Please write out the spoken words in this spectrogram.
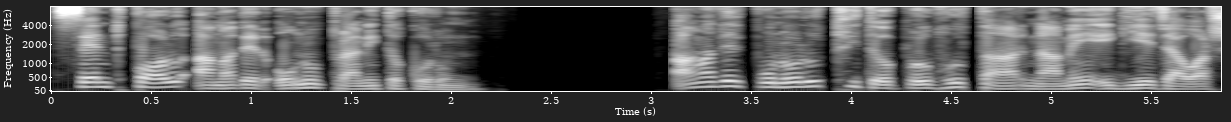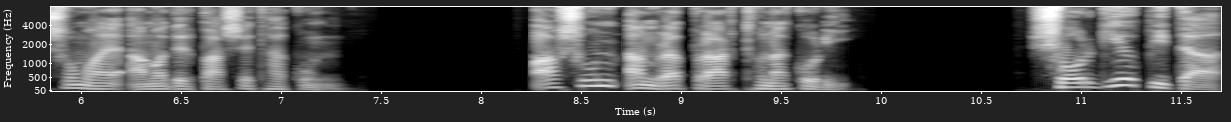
সেন্ট পল আমাদের অনুপ্রাণিত করুন। আমাদের পুনরুত্থিত প্রভু তার নামে এগিয়ে যাওয়ার সময় আমাদের পাশে থাকুন। আসুন আমরা প্রার্থনা করি। স্বর্গীয় পিতা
